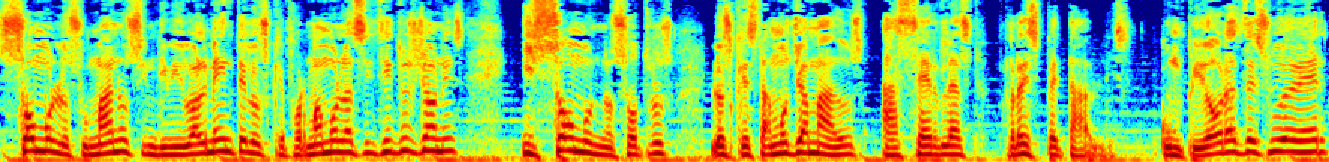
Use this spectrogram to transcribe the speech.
somos los humanos individualmente los que formamos las instituciones y somos nosotros los que estamos llamados a hacerlas respetables, cumplidoras de su deber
